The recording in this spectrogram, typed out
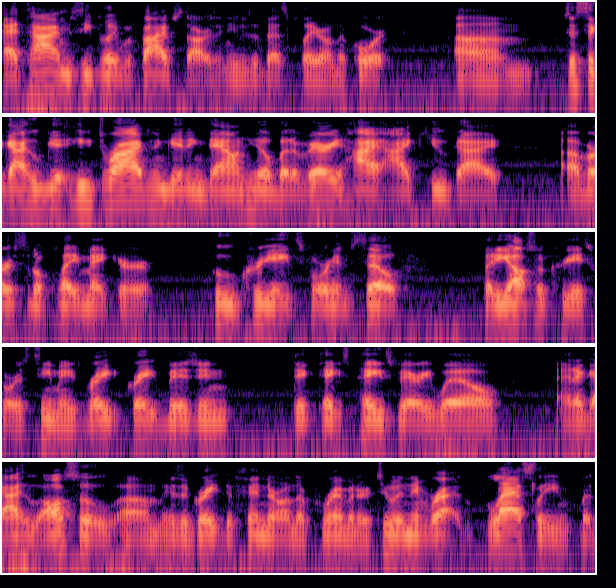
at times he played with five stars, and he was the best player on the court. Um, just a guy who get he thrives in getting downhill, but a very high IQ guy, a versatile playmaker who creates for himself, but he also creates for his teammates. Great, great vision, dictates pace very well and a guy who also um, is a great defender on the perimeter too. And then lastly, but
